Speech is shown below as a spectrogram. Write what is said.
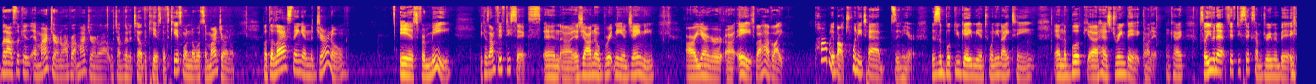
But I was looking at my journal. I brought my journal out, which I'm going to tell the kids because the kids want to know what's in my journal. But the last thing in the journal is for me, because I'm 56, and uh, as y'all know, Brittany and Jamie are younger uh, age, but I have like probably about 20 tabs in here. This is a book you gave me in 2019, and the book uh, has Dream Big on it. Okay, so even at 56, I'm dreaming big.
